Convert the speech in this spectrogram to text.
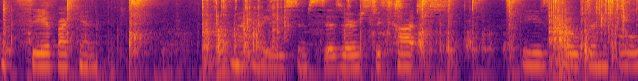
Let's see if I can... I might want to use some scissors to cut these open fully.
